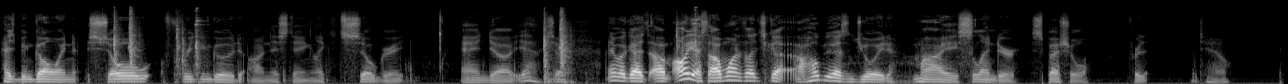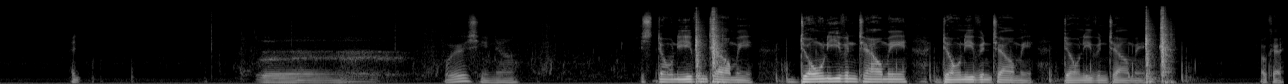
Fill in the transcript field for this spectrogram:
has been going so freaking good on this thing. Like it's so great. And uh, yeah, so anyway, guys. Um. Oh yes, yeah, so I wanted to let you guys. I hope you guys enjoyed my Slender special for. The, what the hell? I, where is he now? Just don't even tell me. Don't even tell me. Don't even tell me. Don't even tell me. Okay.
